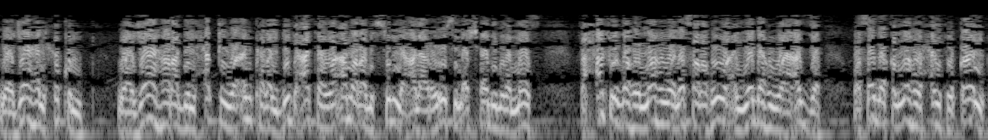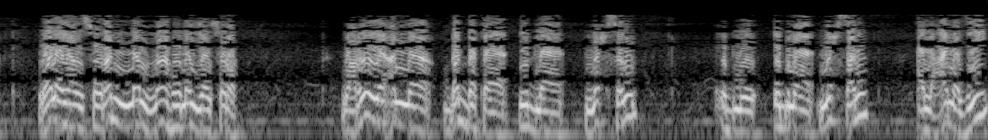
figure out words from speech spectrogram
وجاه الحكم وجاهر بالحق وأنكر البدعة وأمر بالسنة على رؤوس الأشهاد من الناس فحفظه الله ونصره وأيده وأعزه وصدق الله حيث قال ولينصرن الله من ينصره. وروي أن ضبة ابن محسن ابن ابن محصن العنزي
